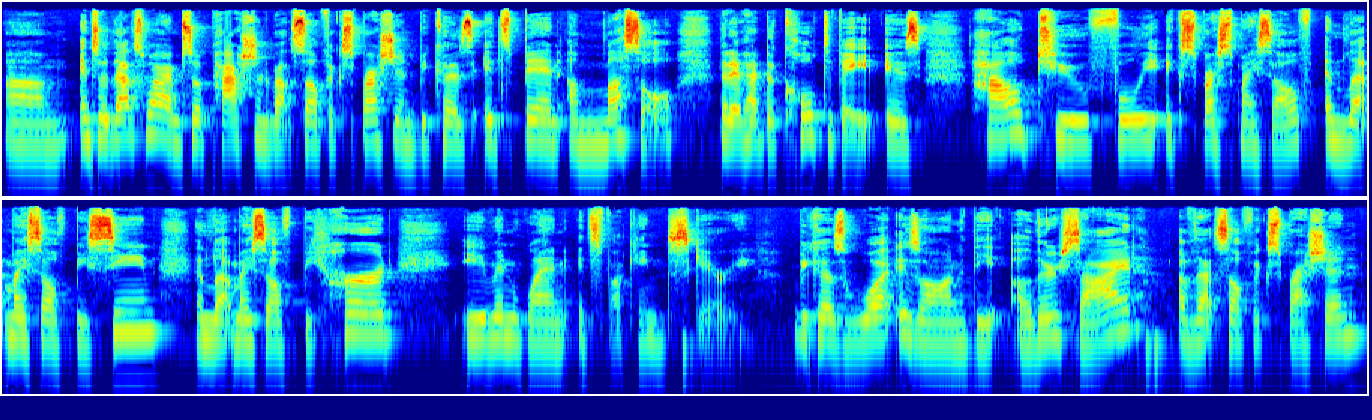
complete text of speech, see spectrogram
Um, and so that's why i'm so passionate about self-expression because it's been a muscle that i've had to cultivate is how to fully express myself and let myself be seen and let myself be heard even when it's fucking scary because what is on the other side of that self expression,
